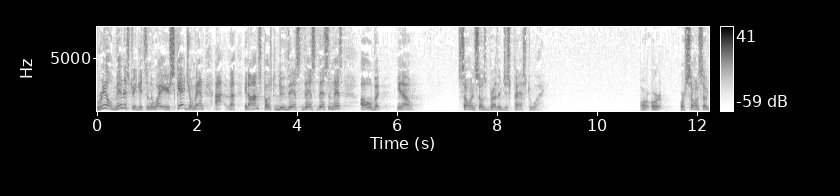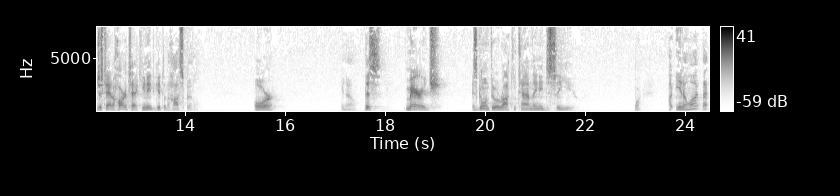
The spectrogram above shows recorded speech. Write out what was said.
Real ministry gets in the way of your schedule, man. I, uh, you know, I'm supposed to do this, this, this, and this. Oh, but, you know, so and so's brother just passed away. Or, or, or so and so just had a heart attack. You need to get to the hospital. Or, you know, this marriage is going through a rocky time. They need to see you. Or, uh, you know what? That,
